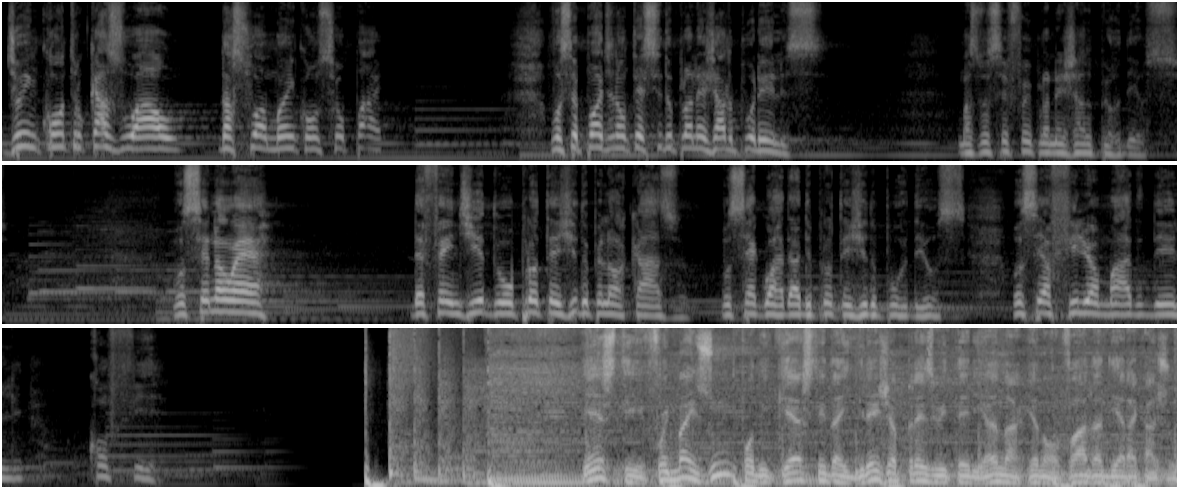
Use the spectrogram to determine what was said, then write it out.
de um encontro casual da sua mãe com o seu pai. Você pode não ter sido planejado por eles, mas você foi planejado por Deus. Você não é defendido ou protegido pelo acaso, você é guardado e protegido por Deus. Você é filho amado dele. Confie. Este foi mais um podcast da Igreja Presbiteriana Renovada de Aracaju.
